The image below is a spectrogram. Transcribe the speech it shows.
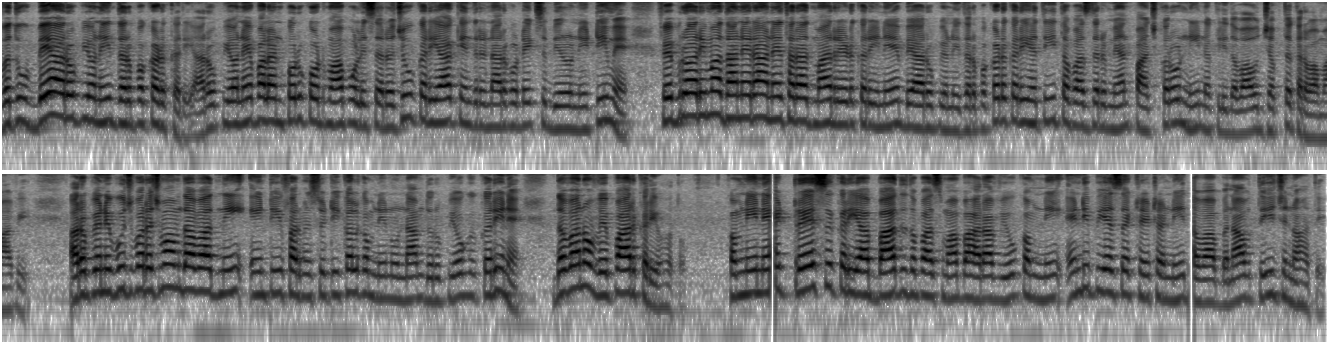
વધુ બે આરોપીઓની ધરપકડ કરી. આરોપીઓને પાલનપુર કોર્ટમાં પોલીસે રજૂ કર્યા કેન્દ્રીય નાર્કોટિક્સ બ્યુરોની ટીમે ફેબ્રુઆરીમાં ધાનેરા અને થરાદમાં રેડ કરીને બે આરોપીઓની ધરપકડ કરી હતી. તપાસ દરમિયાન પાંચ કરોડની નકલી દવાઓ જપ્ત કરવામાં આવી. આરોપીઓની પૂછપરછમાં અમદાવાદની એન્ટી ફાર્માસ્યુટિકલ કંપનીનું નામ દુરુપયોગ કરીને દવાનો વેપાર કર્યો હતો. કંપનીને ટ્રેસ કર્યા બાદ તપાસમાં બહાર આવ્યું. કંપની એનડીપીએસ એક્ટ હેઠળની દવા બનાવતી જ ન હતી.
